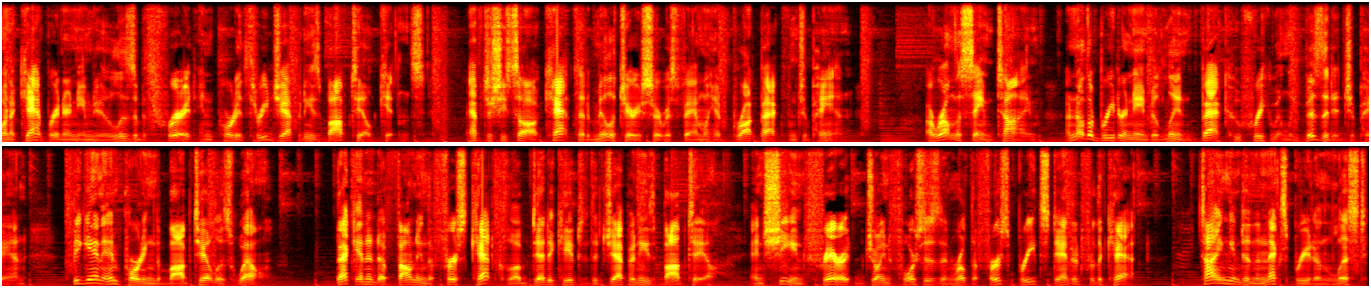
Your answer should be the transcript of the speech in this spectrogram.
when a cat breeder named Elizabeth Freret imported three Japanese bobtail kittens after she saw a cat that a military service family had brought back from Japan. Around the same time, another breeder named Lynn Beck, who frequently visited Japan, began importing the bobtail as well. Beck ended up founding the first cat club dedicated to the Japanese bobtail, and she and Freret joined forces and wrote the first breed standard for the cat. Tying into the next breed on the list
